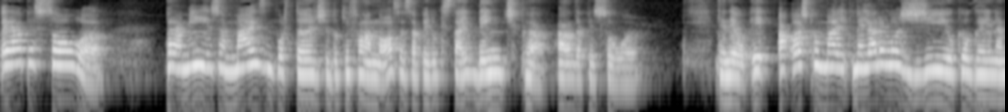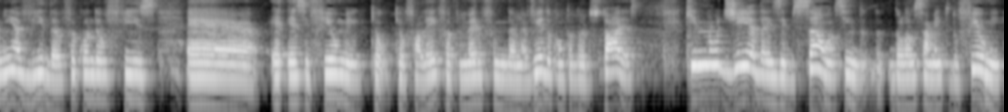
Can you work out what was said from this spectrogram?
é a pessoa. Para mim, isso é mais importante do que falar, nossa, essa peruca está idêntica à da pessoa. Entendeu? E eu acho que o melhor elogio que eu ganhei na minha vida foi quando eu fiz é, esse filme que eu, que eu falei, que foi o primeiro filme da minha vida, o Contador de Histórias que no dia da exibição, assim, do, do lançamento do filme,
